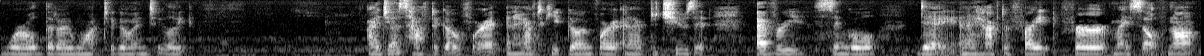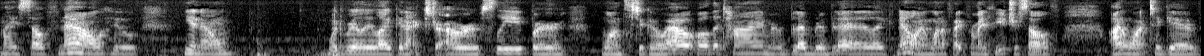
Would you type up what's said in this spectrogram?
world that I want to go into. Like, I just have to go for it and I have to keep going for it and I have to choose it every single day and I have to fight for myself, not myself now who, you know, would really like an extra hour of sleep or wants to go out all the time or blah blah blah. Like, no, I want to fight for my future self. I want to give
